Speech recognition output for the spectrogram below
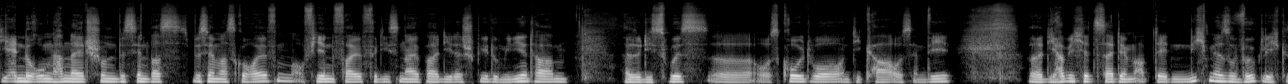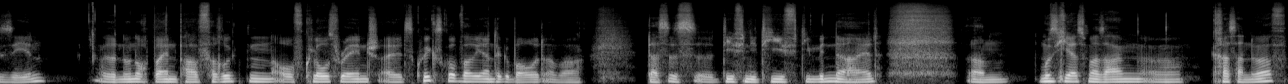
die Änderungen haben da jetzt schon ein bisschen was, bisschen was geholfen. Auf jeden Fall für die Sniper, die das Spiel dominiert haben. Also die Swiss äh, aus Cold War und die K aus MW. Äh, die habe ich jetzt seit dem Update nicht mehr so wirklich gesehen. Also nur noch bei ein paar Verrückten auf Close Range als Quickscope-Variante gebaut, aber das ist äh, definitiv die Minderheit. Ähm, muss ich erstmal sagen, äh, krasser Nerv.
